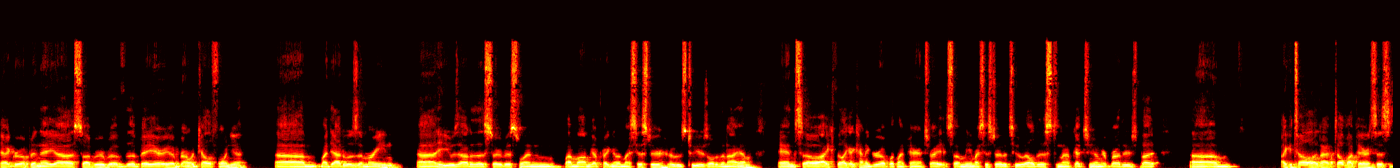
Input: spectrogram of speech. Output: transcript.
Yeah, I grew up in a uh, suburb of the Bay Area, Brentwood, California. Um, my dad was a Marine. Uh, he was out of the service when my mom got pregnant with my sister, who was two years older than I am. And so I feel like I kind of grew up with my parents, right? So me and my sister are the two eldest, and I've got two younger brothers. But um, I could tell, and I've told my parents this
